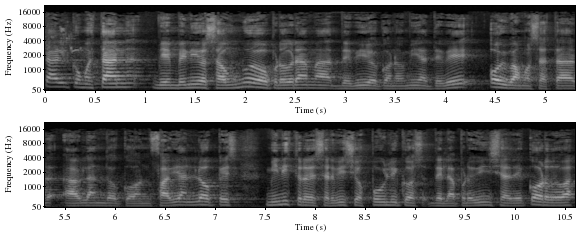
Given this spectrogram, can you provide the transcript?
tal? ¿Cómo están? Bienvenidos a un nuevo programa de Bioeconomía TV. Hoy vamos a estar hablando con Fabián López, ministro de Servicios Públicos de la provincia de Córdoba,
